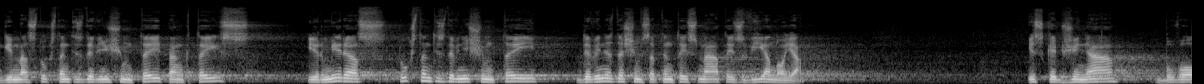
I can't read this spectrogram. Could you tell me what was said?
gimęs 1905 ir miręs 1997 metais Vienoje. Jis, kaip žinia, buvo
